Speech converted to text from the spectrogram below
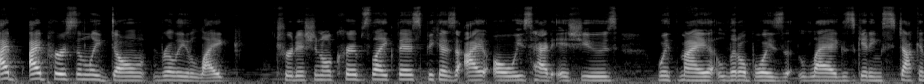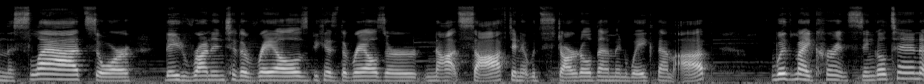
I, I personally don't really like traditional cribs like this because I always had issues with my little boy's legs getting stuck in the slats or they'd run into the rails because the rails are not soft and it would startle them and wake them up. With my current singleton,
